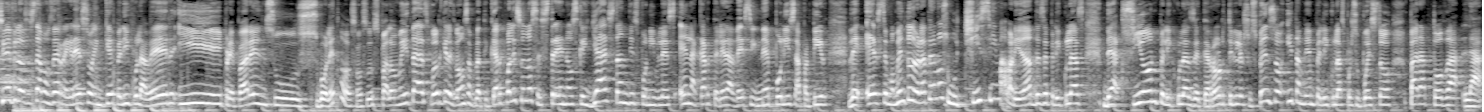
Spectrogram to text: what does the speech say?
Cinefilos, estamos de regreso en qué película ver y preparen sus boletos o sus palomitas porque les vamos a platicar cuáles son los estrenos que ya están disponibles en la cartelera de Cinépolis a partir de este momento. De verdad tenemos muchísima variedad desde películas de acción, películas de terror, thriller, suspenso y también películas, por supuesto, para toda la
